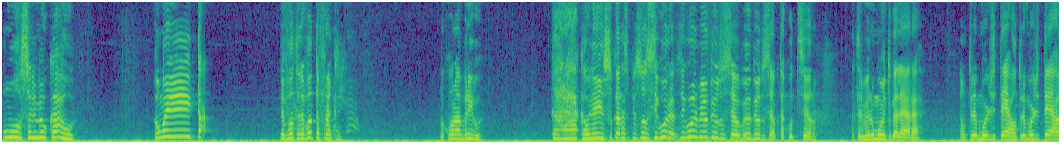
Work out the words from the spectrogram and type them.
Nossa, olha meu carro. Calma aí, eita. Levanta, levanta, Franklin. Procura um abrigo. Caraca, olha isso, cara. As pessoas... Segura, segura. Meu Deus do céu, meu Deus do céu. O que tá acontecendo? Tá tremendo muito, galera. É um tremor de terra, um tremor de terra.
